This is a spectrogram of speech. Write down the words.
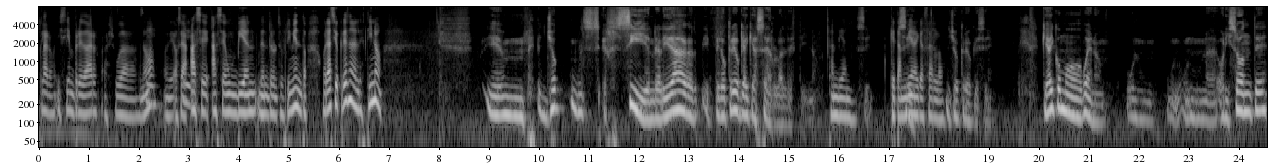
Claro, y siempre dar ayuda, ¿no? Sí, Eh, O sea, sí. hace, hace un bien dentro del sufrimiento. Horacio, ¿crees en el destino? Em, yo sí, en realidad, y- pero creo que hay que hacerlo al destino. También, Sí, que también Sí. hay que hacerlo. yo creo que sí. Que hay como, bueno, un, un- un, eh, horizonte,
